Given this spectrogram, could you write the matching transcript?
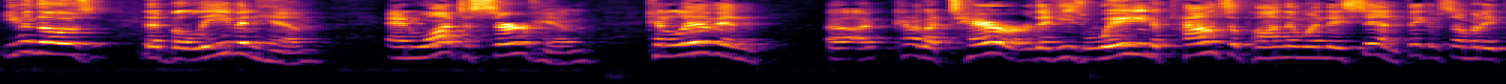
Even those that believe in Him and want to serve Him can live in a, kind of a terror that he's waiting to pounce upon them when they sin. Think of somebody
